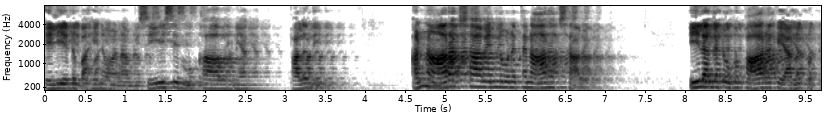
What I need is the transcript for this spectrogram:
එලියට බහිනවා නම් විශේෂෙන් මුකාවරණයක් පලදින. අන්න ආරක්ෂාවෙන්න්න වන තැන ආරක්ෂාවෙන. ඊළඟට ඔබ පාරක යනකොට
